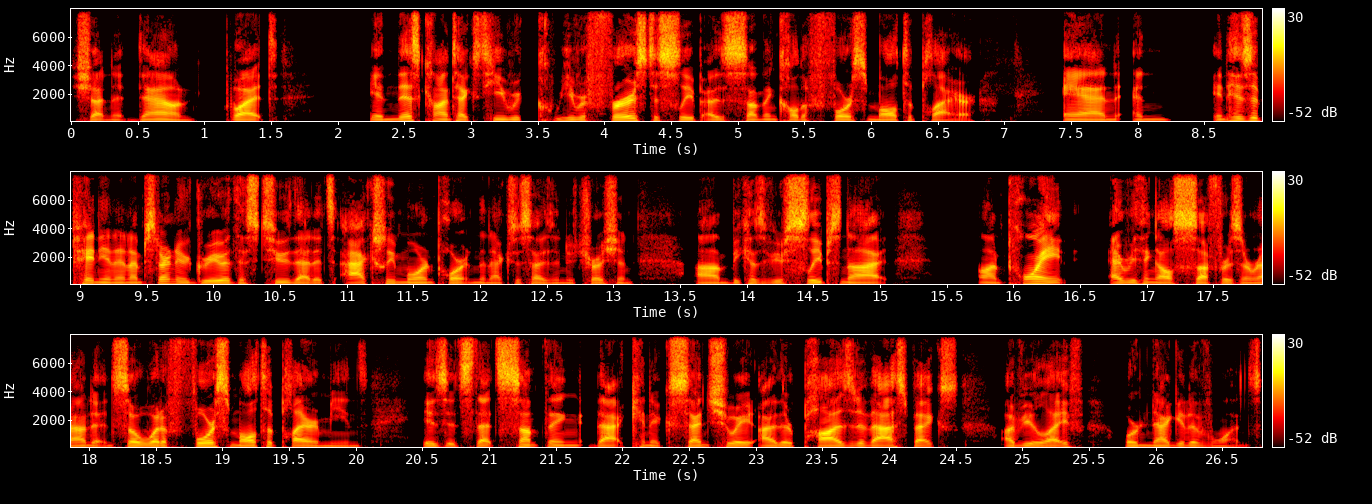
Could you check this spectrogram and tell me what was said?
shutting it down. But in this context he re he refers to sleep as something called a force multiplier and and in his opinion, and I'm starting to agree with this too, that it's actually more important than exercise and nutrition, um, because if your sleep's not on point, everything else suffers around it. And so, what a force multiplier means is it's that something that can accentuate either positive aspects of your life or negative ones.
